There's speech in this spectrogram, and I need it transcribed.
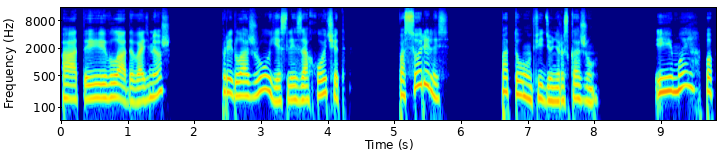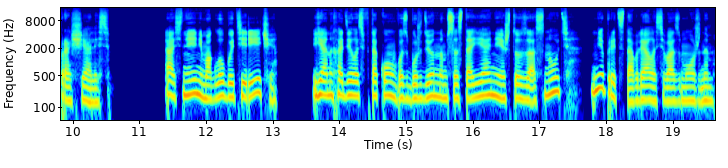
«А ты Влада возьмешь? «Предложу, если захочет. Поссорились?» «Потом, Федюнь, расскажу». И мы попрощались. А с ней не могло быть и речи. Я находилась в таком возбужденном состоянии, что заснуть не представлялось возможным.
